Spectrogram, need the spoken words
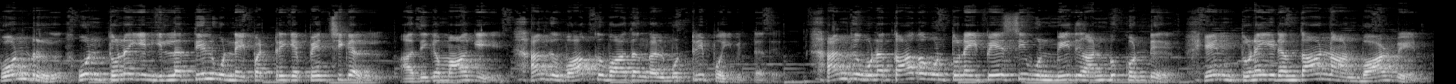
ஒன்று உன் துணையின் இல்லத்தில் உன்னை பற்றிய பேச்சுகள் அதிகமாகி அங்கு வாக்குவாதங்கள் முற்றி போய்விட்டது. அங்கு உனக்காக உன் துணை பேசி உன் மீது அன்பு கொண்டு என் துணையிடம்தான் நான் வாழ்வேன்.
